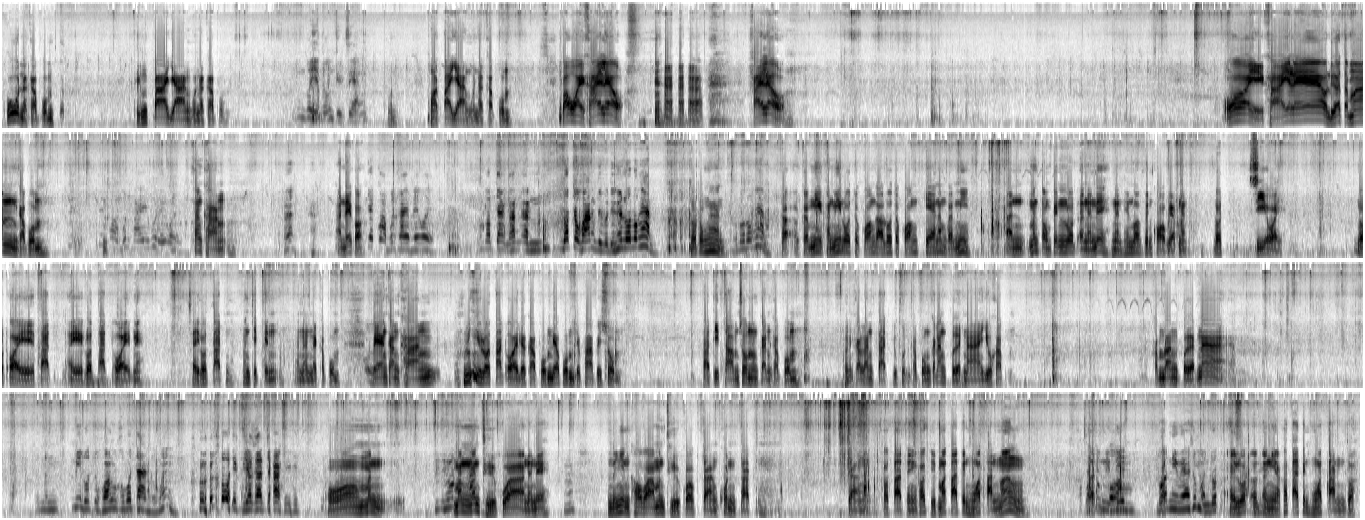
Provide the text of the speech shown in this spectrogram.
พูดนะครับ ผม ถึงปลายางคนนะครับ ผมมึงก็เห็นดวงถึกแสงพุ่นหอดปลายางคนนะครับ ผมปลาอ้อยขายแล้ว ขายแล้วโอ้ยขายแล้วเหลือแต่มันครับผมก็บนใครพูดไอ้โอ้ยทั้งขางฮะ อันใดก็แยกกว่าบนใครไผโอ้ยมันรับจ้างนั้นอันรถเจ้าของติบัดนี้ให้รถโรงงานรถโรงงานรถโรงงานก็ก็มีคันมีรถเจ้าของก็เอารถเจ้าของแกนำกับมีอันมันต้องเป็นรถอันนั้นเด้นั่นเห็นว่าเป็นขอบแบบนั้นรถสีอ้อยรถอ้อยตัดไอ้รถตัดอ้อยไหมใส่รถตัดน่ะมันจะเป็นอันนั้นนะครับผม แปลงข้างๆมีรถตัดอ้อยด้วยครับผมเดี๋ยวผมจะพาไปชม ถ้าติดตามชมน้ำกันครับผมผลกำลังตัดอยู่ผลครับผมกำลังเปิดนาอยู่ครับกำลังเปิดหน้าแต่มันมีรถเจ้าของเขาบ่จ้างหรือมั้งเขาบ่อยากเสียค่าจ้างอ๋อมันมันมันถือกว่าอันนั้นเด้ฮะได้ยินเขาว่ามันถือกว่าจ้างคนตัดจ้างเขาตัดนี่เขาติดมาตัดเป็นหัวตันมั้งเขาตัดนี่ติร ถนี่แม่ซุเหมือนรถไอ้รถอันอันเนี้ยเขาตัดเป็นหัวตันตัว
